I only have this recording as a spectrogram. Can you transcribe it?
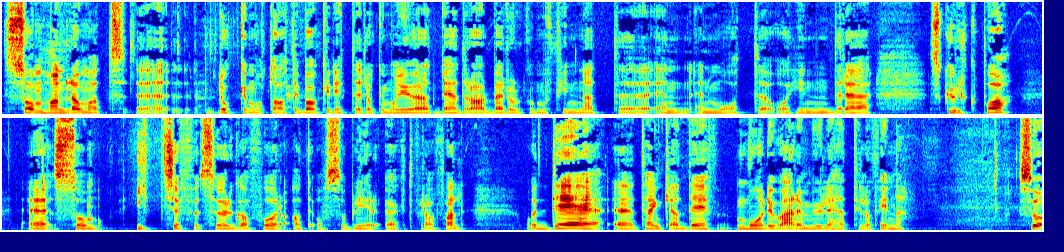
som handler om at eh, dere må ta tilbake dette, dere må gjøre et bedre arbeid, og dere må finne et, eh, en, en, måte å hindre skulk på som ikke sørger for at det også blir økt frafall. Og det eh, tenker jeg det må det jo være mulighet til å finne. Så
